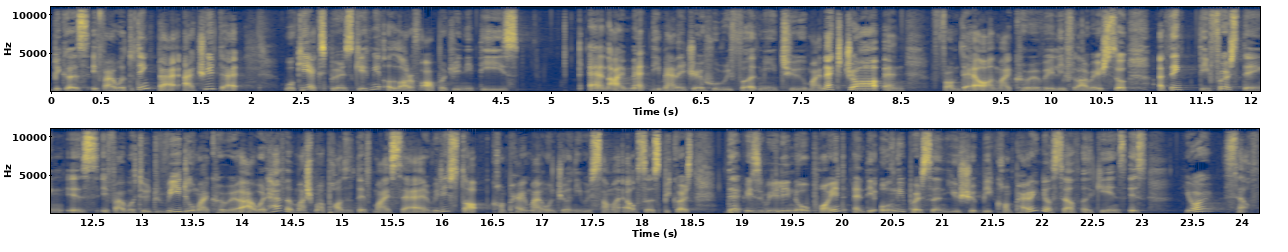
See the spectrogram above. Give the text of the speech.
Because if I were to think back, actually, that working experience gave me a lot of opportunities and I met the manager who referred me to my next job and from there on, my career really flourished. So I think the first thing is if I were to redo my career, I would have a much more positive mindset and really stop comparing my own journey with someone else's because there is really no point, and the only person you should be comparing yourself against is yourself.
